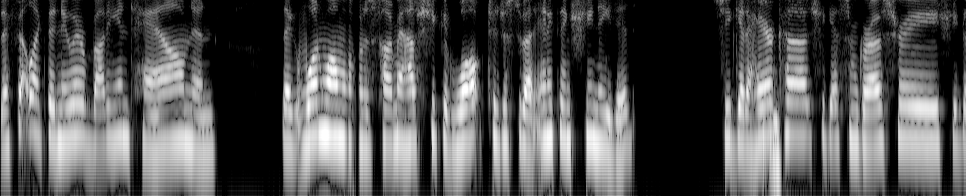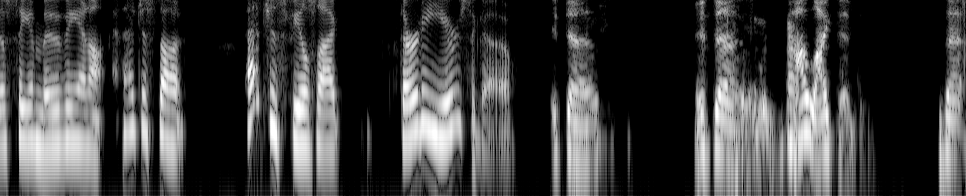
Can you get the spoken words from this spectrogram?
they felt like they knew everybody in town and they one woman was talking about how she could walk to just about anything she needed. She'd get a haircut, she'd get some groceries, she'd go see a movie and I, and I just thought that just feels like 30 years ago. It does. It does. I liked it. That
